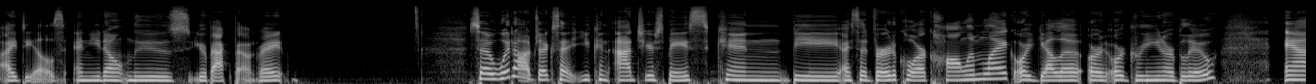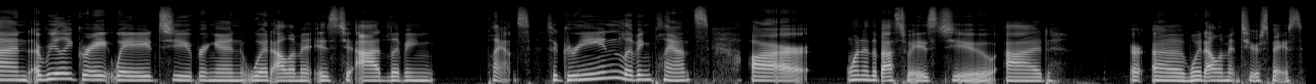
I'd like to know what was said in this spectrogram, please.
ideals and you don't lose your backbone, right? So wood objects that you can add to your space can be, I said, vertical or column like, or yellow or, or green or blue. And a really great way to bring in wood element is to add living plants. So green living plants are one of the best ways to add a wood element to your space.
